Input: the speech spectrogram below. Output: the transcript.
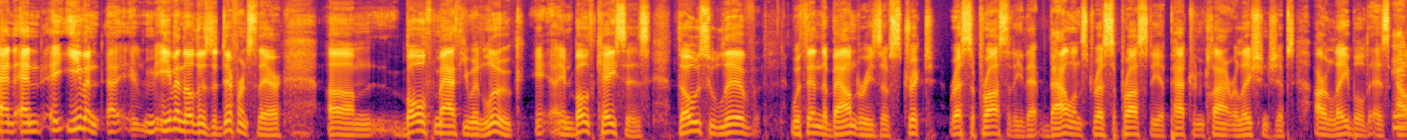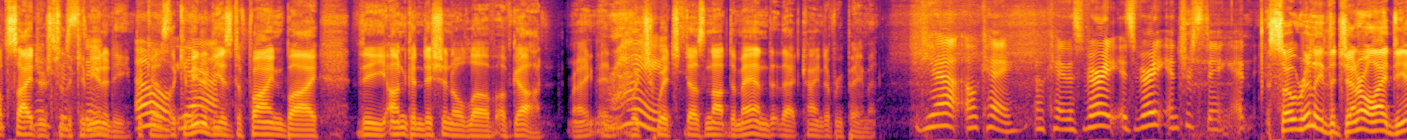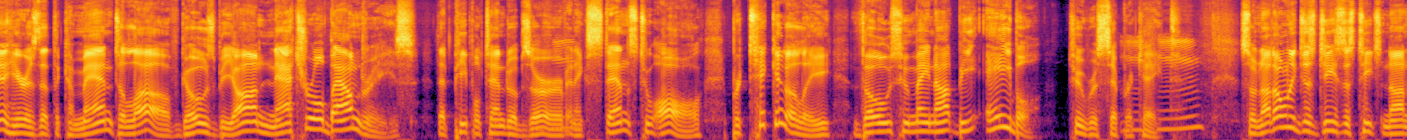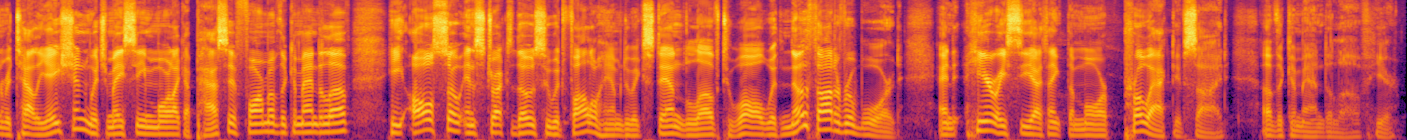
and and even uh, even though there's a difference there, um, both Matthew and Luke, in both cases, those who live within the boundaries of strict reciprocity, that balanced reciprocity of patron-client relationships, are labeled as In- outsiders to the community because Oh, the community yeah. is defined by the unconditional love of God, right? And Which Right. which does not demand that kind of repayment. Yeah. Okay. Okay. That's very. It's very interesting. And So, really, the general idea here is that the command to love goes beyond natural boundaries that people tend to observe and extends to all, particularly those who may not be able to reciprocate. So, not only does Jesus teach non retaliation, which may seem more like a passive form of the command to love, he also instructs those who would follow him to extend love to all with no thought of reward. And here we see, I think, the more proactive side of the command to love here.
